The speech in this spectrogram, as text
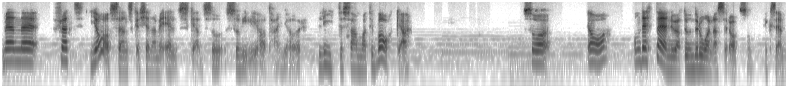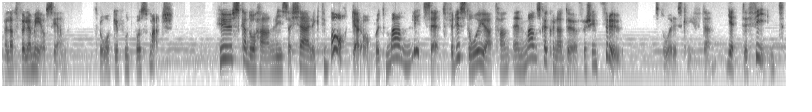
men eh, för att jag sen ska känna mig älskad så, så vill jag att han gör lite samma tillbaka. Så ja, om detta är nu att underordna sig då, som exempel, att följa med och se en tråkig fotbollsmatch. Hur ska då han visa kärlek tillbaka då på ett manligt sätt? För det står ju att han, en man ska kunna dö för sin fru, står i skriften. Jättefint.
